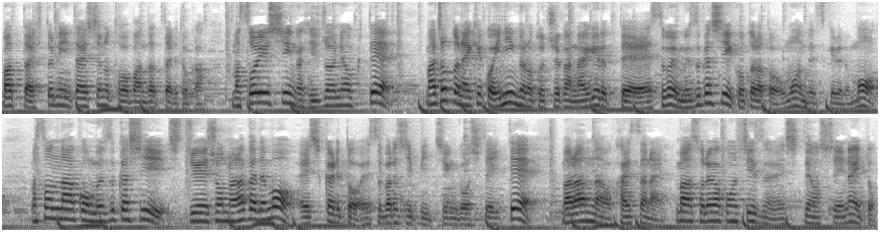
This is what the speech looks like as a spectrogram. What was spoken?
バッター1人に対しての登板だったりとか、まあ、そういうシーンが非常に多くて、まあ、ちょっとね結構イニングの途中から投げるってすごい難しいことだと思うんですけれども、まあ、そんなこう難しいシチュエーションの中でも、えー、しっかりと、えー、素晴らしいピッチングをしていて、まあ、ランナーを返さない、まあ、それが今シーズン失点をしていないと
